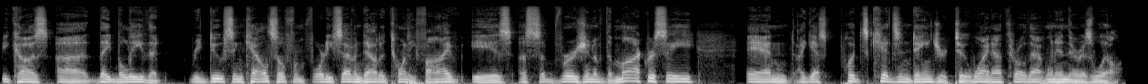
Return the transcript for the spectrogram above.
because uh, they believe that reducing council from 47 down to 25 is a subversion of democracy and I guess puts kids in danger too. Why not throw that one in there as well?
